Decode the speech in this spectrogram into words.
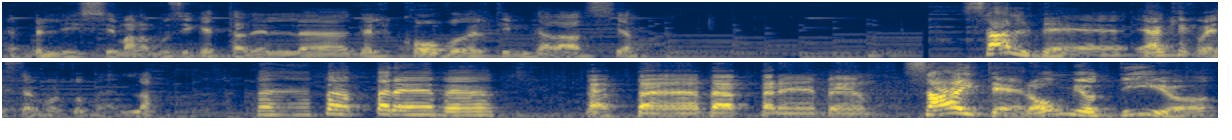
È bellissima la musichetta del, del covo del Team Galassia. Salve! E anche questa è molto bella. Scyther, oh mio dio!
